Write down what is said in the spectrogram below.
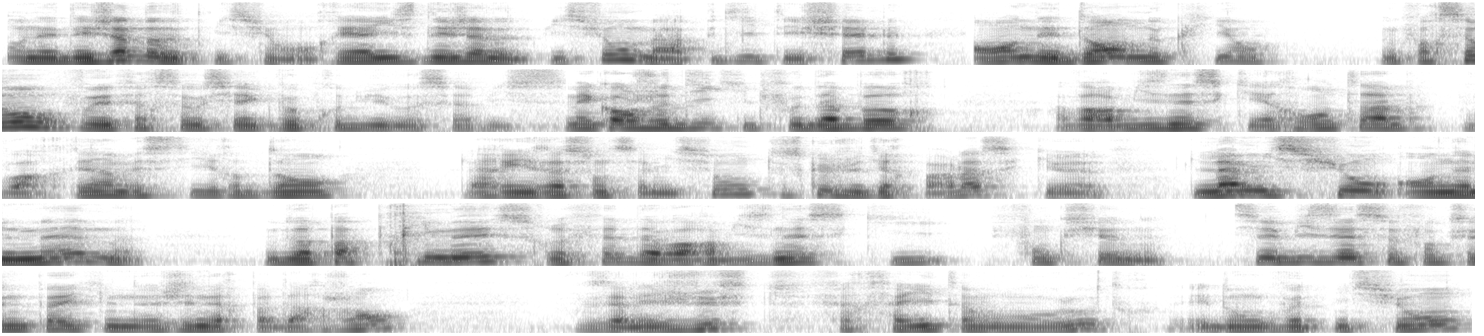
on est déjà dans notre mission. On réalise déjà notre mission, mais à petite échelle, en aidant nos clients. Donc forcément, vous pouvez faire ça aussi avec vos produits et vos services. Mais quand je dis qu'il faut d'abord avoir un business qui est rentable pouvoir réinvestir dans la réalisation de sa mission, tout ce que je veux dire par là, c'est que la mission en elle-même ne doit pas primer sur le fait d'avoir un business qui fonctionne. Si le business ne fonctionne pas et qu'il ne génère pas d'argent, vous allez juste faire faillite à un moment ou l'autre. Et donc votre mission,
